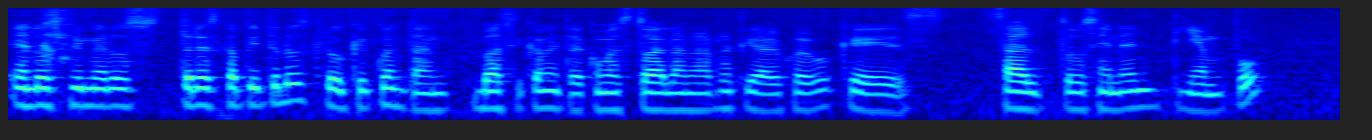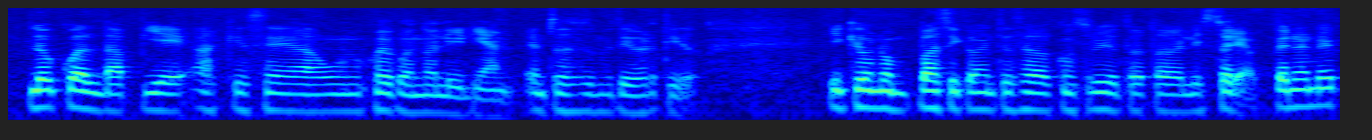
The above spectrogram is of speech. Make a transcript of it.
en los primeros tres capítulos creo que cuentan básicamente cómo es toda la narrativa del juego, que es saltos en el tiempo, lo cual da pie a que sea un juego no lineal, entonces es muy divertido. Y que uno básicamente se va construyendo toda la historia. Pero en el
